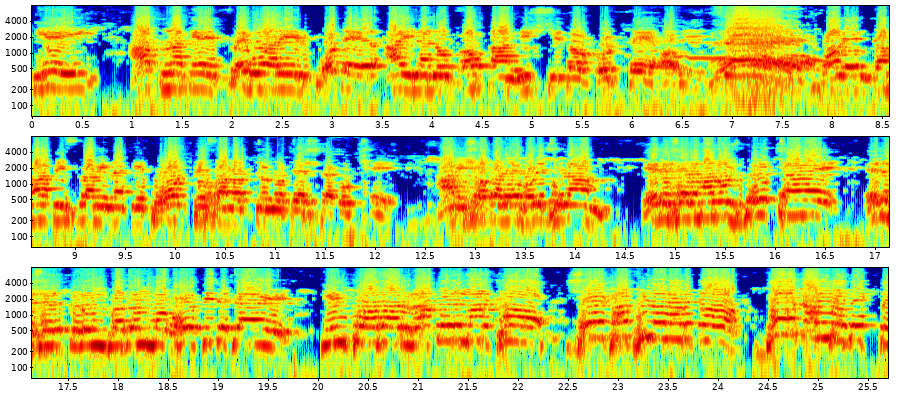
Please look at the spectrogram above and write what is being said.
দিয়েই আপনাকে ফেব্রুয়ারির ভোটের আইনানুগতা নিশ্চিত করতে হবে। বলেন, জামাত ইসলামী নাকি ভোট পেছানোর জন্য চেষ্টা করছে? আমি সকালে বলেছিলাম, এদেশের মানুষ ভোট চায়, এদেশের তরুণ প্রজন্ম ভোট দিতে চায়, কিন্তু আবার রাতের মার্কা, শেখ হাসিনা মার্কা, ভোট আমরা দেখতে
